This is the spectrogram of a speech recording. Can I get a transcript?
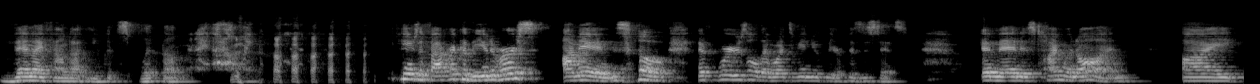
then I found out you could split them. And I thought, oh my God, change the fabric of the universe? I'm in. So at four years old, I wanted to be a nuclear physicist. And then as time went on, I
